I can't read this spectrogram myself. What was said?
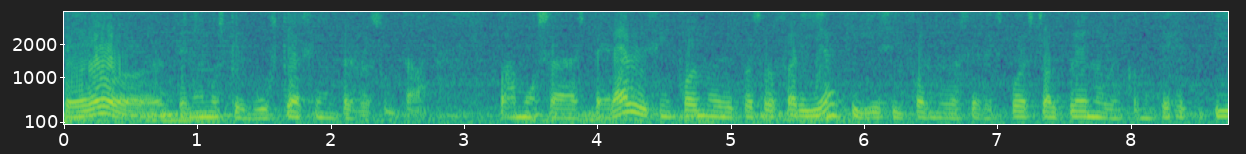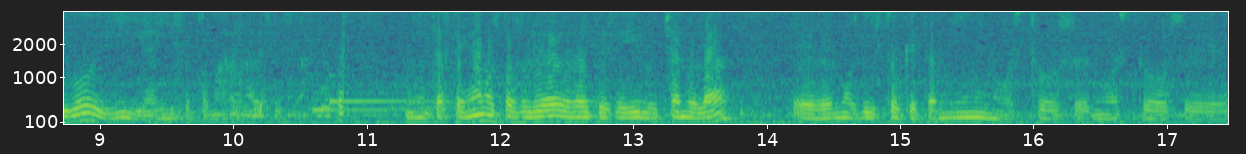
pero tenemos que buscar siempre el resultado. Vamos a esperar ese informe del profesor Farías y ese informe va a ser expuesto al pleno del comité ejecutivo y ahí se tomará una decisión. Mientras tengamos posibilidades hay que seguir luchándola. Eh, hemos visto que también nuestros, eh, nuestros, eh,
